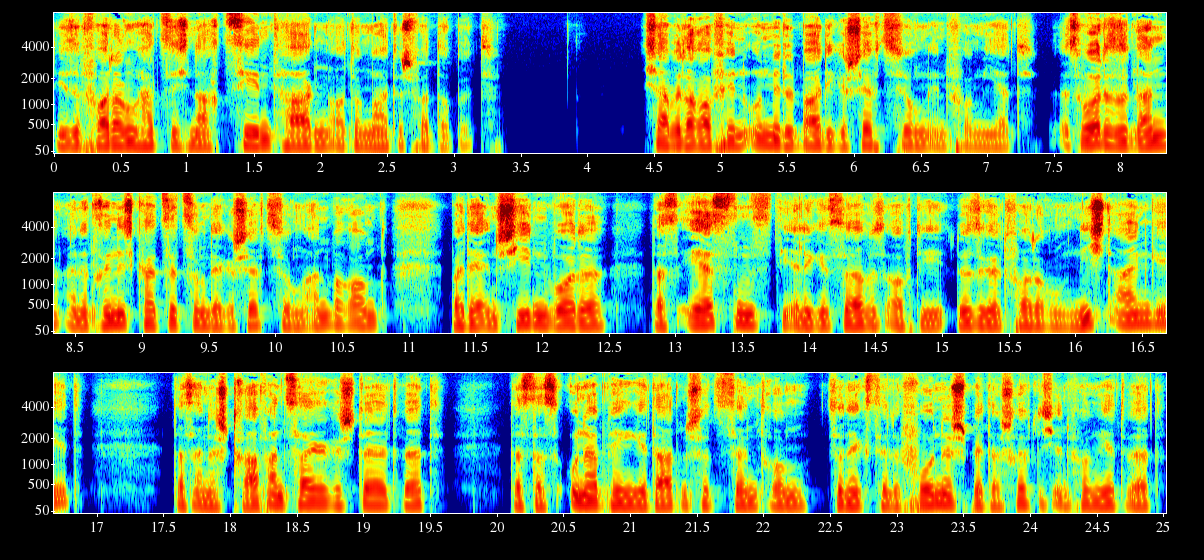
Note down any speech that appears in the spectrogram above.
Diese Forderung hat sich nach zehn Tagen automatisch verdoppelt. Ich habe daraufhin unmittelbar die Geschäftsführung informiert. Es wurde sodann eine Dringlichkeitssitzung der Geschäftsführung anberaumt, bei der entschieden wurde, dass erstens die LG Service auf die Lösegeldforderung nicht eingeht, dass eine Strafanzeige gestellt wird, dass das unabhängige Datenschutzzentrum zunächst telefonisch, später schriftlich informiert wird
